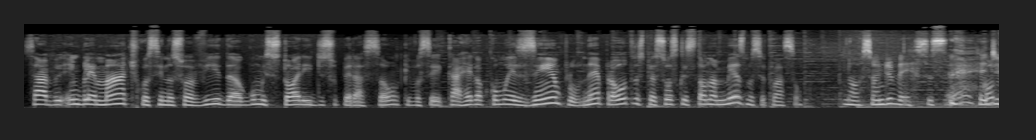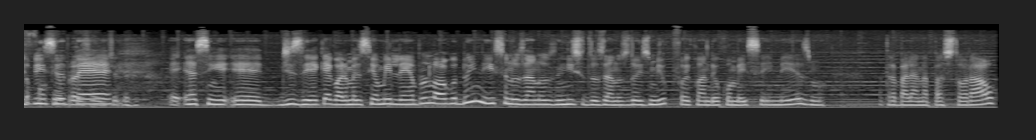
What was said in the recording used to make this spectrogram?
sabe, emblemático assim na sua vida? Alguma história de superação que você carrega como exemplo, né, para outras pessoas que estão na mesma situação? Nossa, são diversas. É, é difícil um até gente, né? é, assim, é, dizer aqui agora, mas assim, eu me lembro logo do início, nos anos, início dos anos 2000, que foi quando eu comecei mesmo a trabalhar na pastoral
